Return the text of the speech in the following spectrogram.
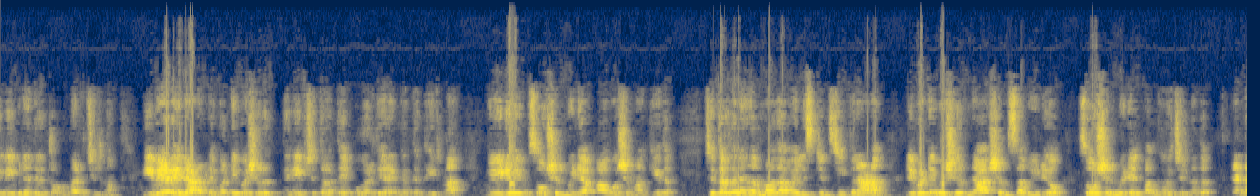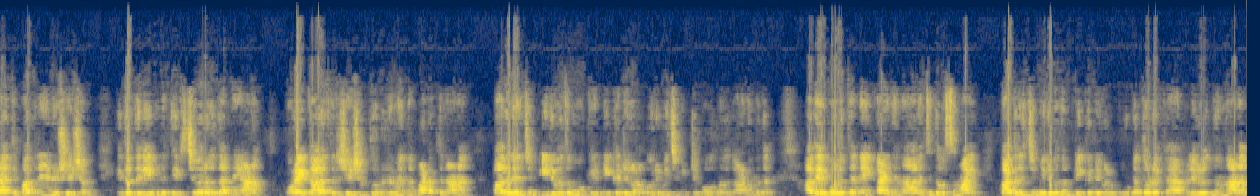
ദിലീപിനെതിരെ തുറന്നടിച്ചിരുന്നു. ഈ വേളയിലാണ് ലിബർട്ടി ബഷീർ ദിലീപ് ചിത്രത്തെ പുകഴ്ത്തി രംഗത്തെത്തിയിരുന്ന വീഡിയോയും സോഷ്യൽ മീഡിയ ആഘോഷമാക്കിയത്. ചിത്രത്തിന്റെ നിർമ്മാതാവ് ലിസ്റ്റിൻ സ്റ്റീഫനാണ് ലിബർട്ടി ബഷീറിന്റെ ആശംസാ വീഡിയോ സോഷ്യൽ മീഡിയയിൽ പങ്കുവച്ചിരുന്നത്. രണ്ടായിരത്തി പതിനേഴിന് ശേഷം ഇത് ദിലീപിന്റെ തിരിച്ചുവരവ് തന്നെയാണ്. കുറെ കാലത്തിന് ശേഷം തുടരുമെന്ന പടത്തിനാണ് പതിനഞ്ചും ഇരുപതും ഒക്കെ ടിക്കറ്റുകൾ ഒരുമിച്ച് വിറ്റുപോകുന്നത് കാണുന്നത്. അതേപോലെ തന്നെ കഴിഞ്ഞ നാലഞ്ച് ദിവസമായി പതിനഞ്ചും ഇരുപതും ടിക്കറ്റുകൾ കൂട്ടത്തോടെ ഫാമിലികളിൽ നിന്നാണ്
